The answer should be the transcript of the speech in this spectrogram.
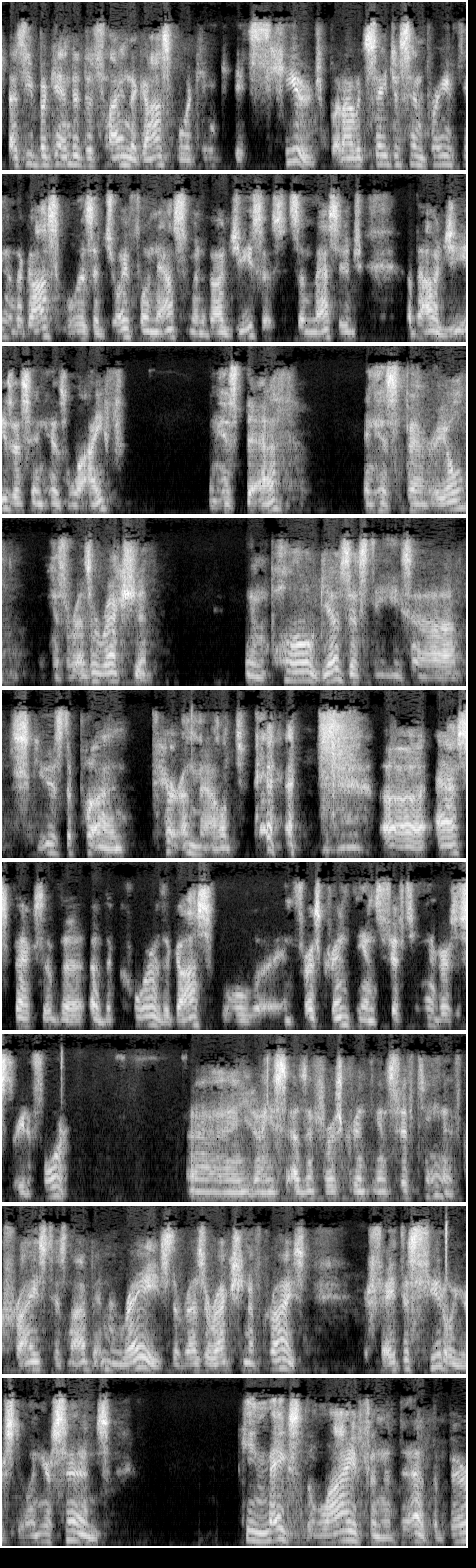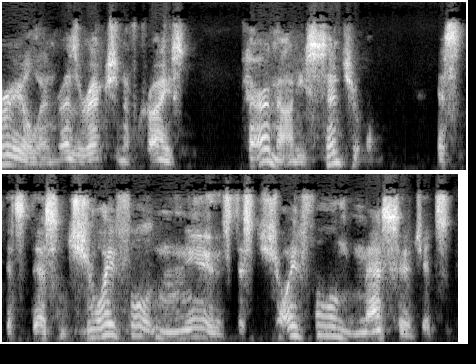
as you begin to define the gospel, it can, it's huge. But I would say, just in brief, you know, the gospel is a joyful announcement about Jesus. It's a message about Jesus and his life, and his death, and his burial, his resurrection. And Paul gives us these, uh, excuse the pun, paramount uh, aspects of the of the core of the gospel in 1 Corinthians 15 verses 3 to 4. Uh, you know, he says in 1 Corinthians 15, if Christ has not been raised, the resurrection of Christ, your faith is futile, you're still in your sins. He makes the life and the death, the burial and resurrection of Christ paramount, essential it's, it's this joyful news, this joyful message. It's,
